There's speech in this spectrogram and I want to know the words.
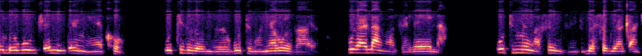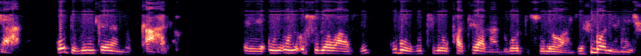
ulokutshena into engekho uthi kuzonzeka ukuthi ngonyaka ozayo uyalangazelela uthi ningasenzeki bese kuyaxatshana. Kodwa umutshela nje ukuqala eh usuke wazi kube ukuthi ke uphatheka kabi kodwa usuke wazi. Isibonelo nje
